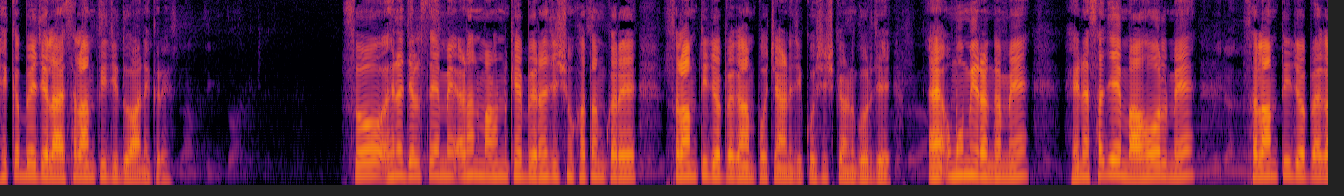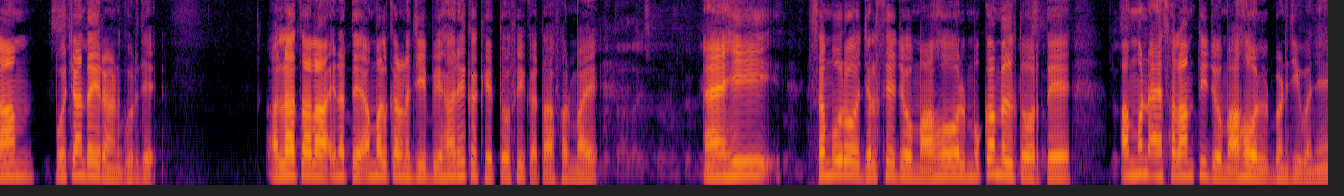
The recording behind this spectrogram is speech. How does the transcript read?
हिक ॿिए जे लाइ सलामती जी दुआ निकिरे सो हिन जलसे में अहिड़नि माण्हुनि खे बि रंजिशूं ख़तमु करे सलामती जो पैगाम पहुचाइण जी कोशिशि करणु घुरिजे ऐं उमूमी रंग में हिन सॼे माहौल में सलामती जो पैगाम पहुचाईंदे ई रहणु घुरिजे अल्लाह ताला इन ते अमल करण जी बि हर हिक खे तोहफ़ी कता फ़रमाए ऐं ही समूरो जलसे जो माहौल मुकमिल तौर ते अमन ऐं सलामती जो माहौल बणिजी वञे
